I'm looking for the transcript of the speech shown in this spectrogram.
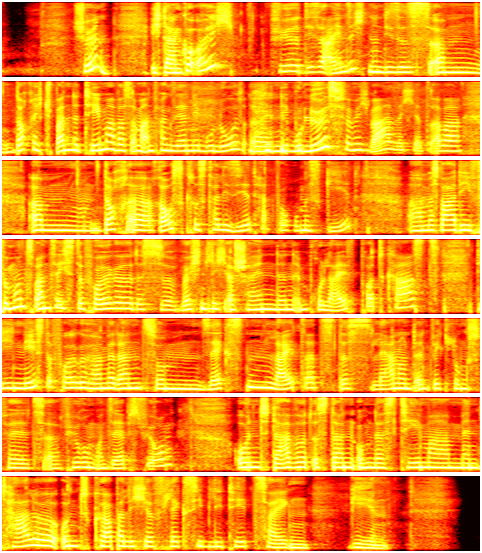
schön. Ich danke euch für diese Einsichten in dieses ähm, doch recht spannende Thema, was am Anfang sehr nebulos, äh, nebulös für mich war, sich jetzt aber ähm, doch äh, rauskristallisiert hat, worum es geht. Ähm, es war die 25. Folge des äh, wöchentlich erscheinenden Impro Live Podcasts. Die nächste Folge hören wir dann zum sechsten Leitsatz des Lern- und Entwicklungsfelds äh, Führung und Selbstführung. Und da wird es dann um das Thema mentale und körperliche Flexibilität zeigen gehen.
